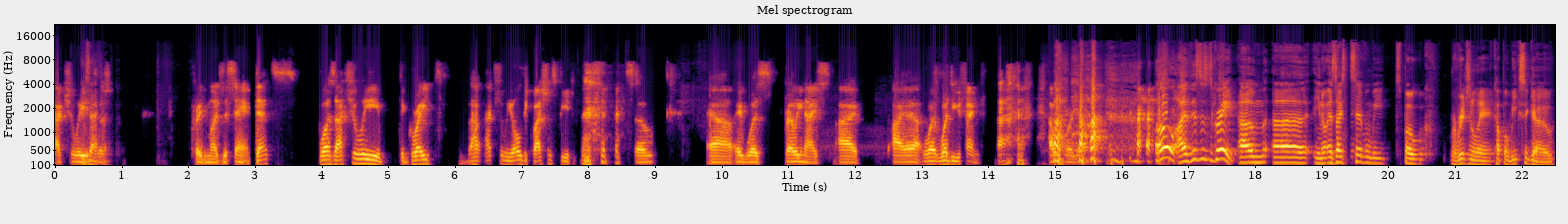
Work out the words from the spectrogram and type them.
actually, exactly. pretty much the same. That was actually the great actually all the questions, Pete. so uh, it was really nice. I, I, uh, what, what do you think? oh, I, this is great. Um, uh, you know, as I said when we spoke originally a couple weeks ago,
